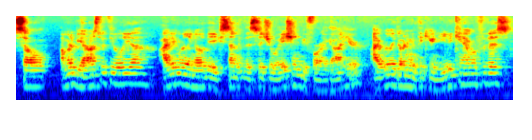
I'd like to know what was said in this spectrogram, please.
So, I'm gonna be honest with you, Leah. I didn't really know the extent of the situation before I got here. I really don't even think you need a camera for this,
